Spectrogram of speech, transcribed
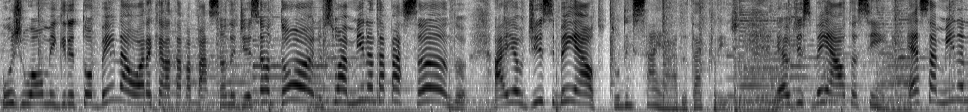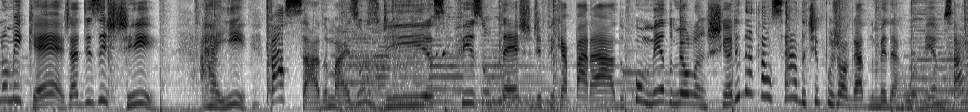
o João me gritou bem na hora que ela tava passando e disse: "Antônio, sua mina tá passando". Aí eu disse bem alto, tudo ensaiado, tá, Cleide? Eu disse bem alto assim: "Essa mina não me quer, já desisti". Aí, passado mais uns dias, fiz um teste de ficar parado, comendo meu lanchinho ali na calçada, tipo jogado no meio da rua mesmo, sabe?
